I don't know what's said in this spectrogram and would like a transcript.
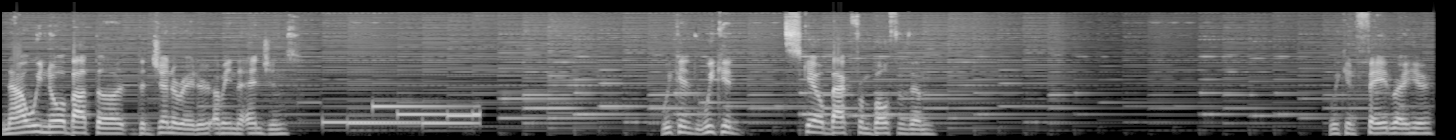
Now we know about the, the generator, I mean the engines. We could we could scale back from both of them. We can fade right here.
